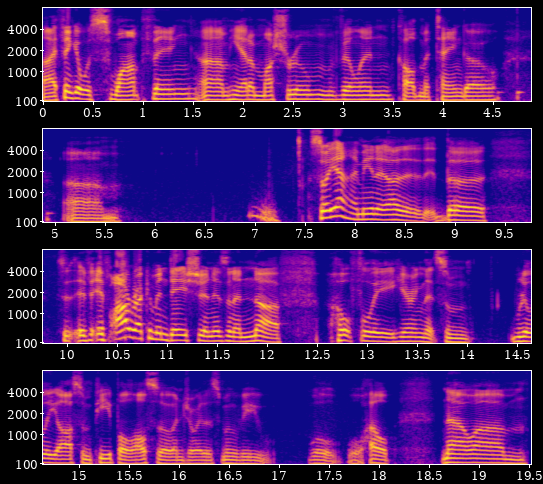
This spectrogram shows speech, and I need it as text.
Uh, I think it was Swamp Thing. Um, he had a mushroom villain called Matango. So yeah, I mean, uh, the if if our recommendation isn't enough, hopefully hearing that some really awesome people also enjoy this movie will will help. Now, um,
